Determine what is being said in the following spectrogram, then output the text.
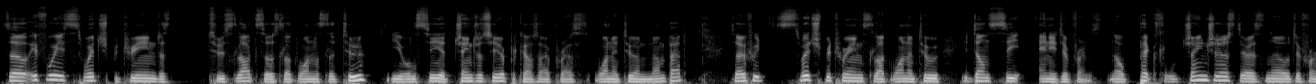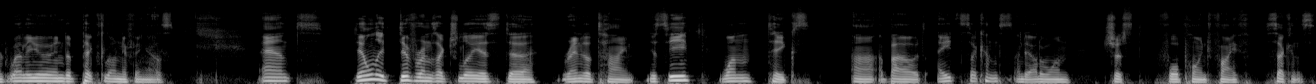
So if we switch between the two slots, so slot 1 and slot 2, you will see it changes here because I press 1 and 2 on the numpad. So if we switch between slot 1 and 2, you don't see any difference. No pixel changes, there's no different value in the pixel or anything else. And the only difference actually is the render time. You see, one takes uh, about 8 seconds and the other one just 4.5 seconds.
